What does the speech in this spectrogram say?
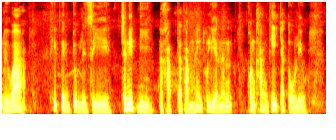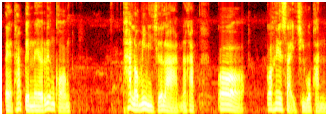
หรือว่าที่เป็นจุลินทรีย์ชนิดดีนะครับ จะทำให้ทุเรียนนั้นค่อนข้างที่จะโตเร็ว แต่ถ้าเป็นในเรื่องของถ้าเราไม่มีเชื้อรานะครับ ก็ก็ให้ใส่ชีวพันธุ์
